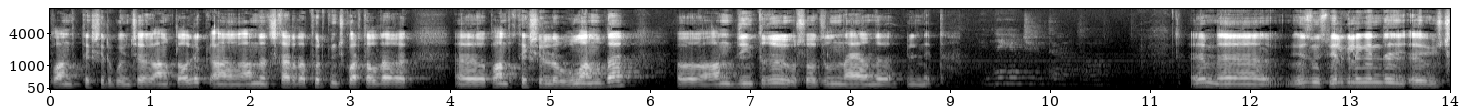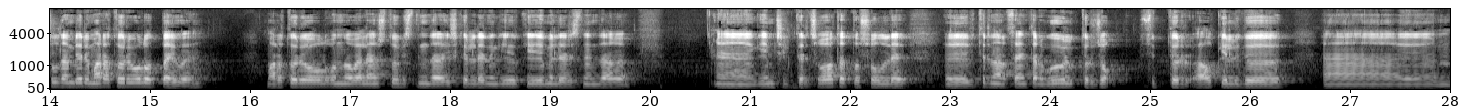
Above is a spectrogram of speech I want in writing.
пландык текшерүү боюнча аныктала элек андан тышкары да төртүнчү кварталдагы э, пландык текшерүүлөр уланууда Э, анын жыйынтыгы ошо жылдын аягында билинет. Эми э, өзүңүз белгилегендей үч жылдан бери мораторий болуп атпайбы? Мораторий болгонуна байланыштуу биздин дагы ишкерлердин кээ бирки эмелерибизден дагы э, кемчиликтер чыгып атат. Ошол эле э, ветеринардык санитардык күбөлүктөр жок сүттөр алып келүүдө э,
